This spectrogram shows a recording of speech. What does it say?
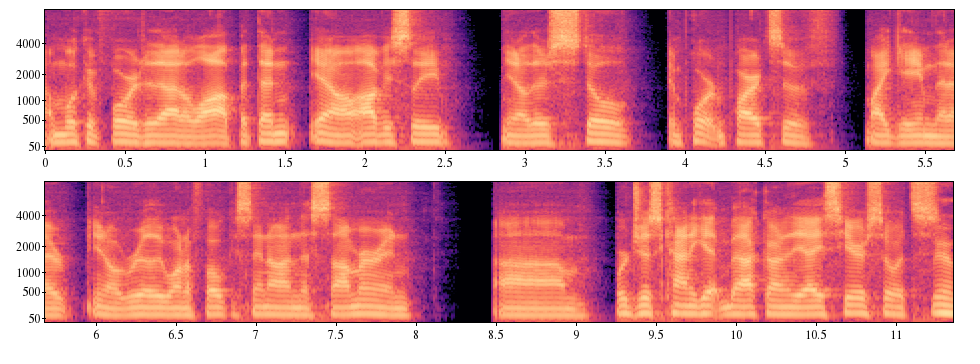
I'm looking forward to that a lot. But then you know, obviously, you know, there's still important parts of my game that I you know really want to focus in on this summer, and um, we're just kind of getting back onto the ice here, so it's yeah.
